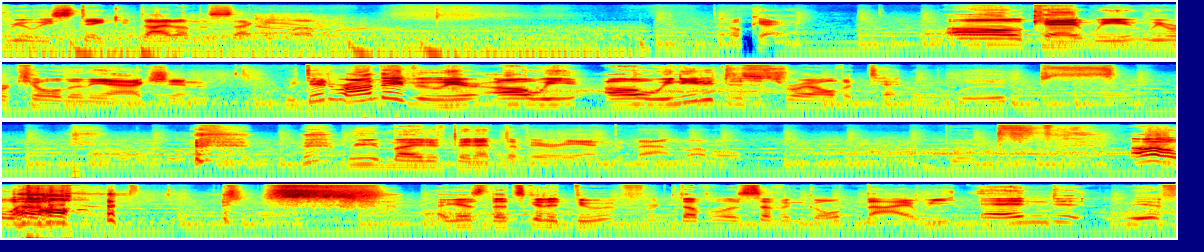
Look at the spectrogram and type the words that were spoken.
really stink. You died on the second level. Okay. Okay, we, we were killed in the action. We did rendezvous here. Oh, we oh we needed to destroy all the tech. Whoops. we might have been at the very end of that level. Whoops. Oh well. I guess that's gonna do it for 007 Goldeneye. We end with...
